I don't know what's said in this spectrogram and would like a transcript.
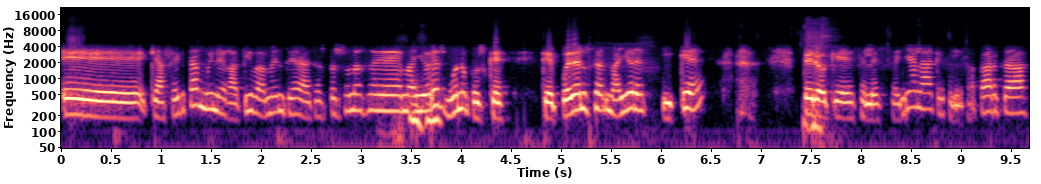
eh, que afecta muy negativamente a esas personas eh, mayores, uh -huh. bueno, pues que, que pueden ser mayores y qué, pero que se les señala, que se les aparta,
